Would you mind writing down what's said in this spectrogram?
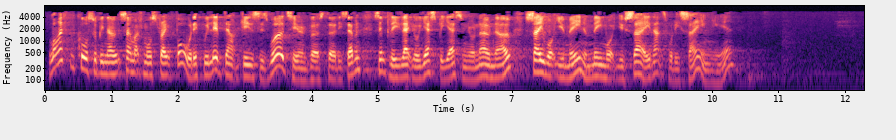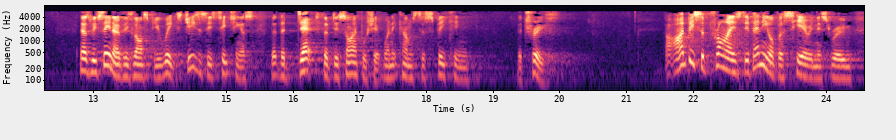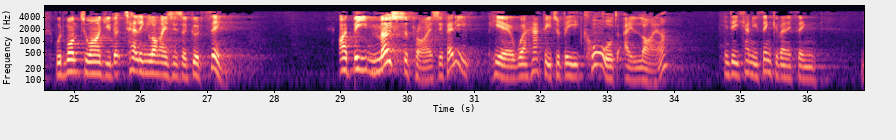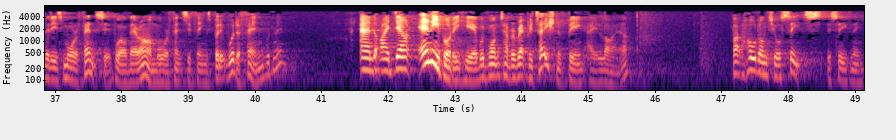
Life, of course, would be no, so much more straightforward if we lived out Jesus' words here in verse 37. Simply let your yes be yes and your no, no. Say what you mean and mean what you say. That's what he's saying here. Now, as we've seen over these last few weeks, Jesus is teaching us that the depth of discipleship when it comes to speaking the truth. I'd be surprised if any of us here in this room would want to argue that telling lies is a good thing. I'd be most surprised if any here were happy to be called a liar. Indeed, can you think of anything that is more offensive? Well, there are more offensive things, but it would offend, wouldn't it? And I doubt anybody here would want to have a reputation of being a liar. But hold on to your seats this evening.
